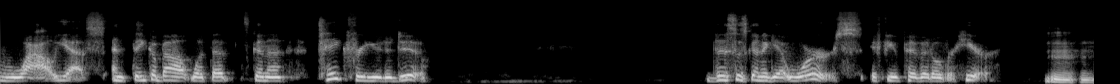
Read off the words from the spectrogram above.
wow yes. And think about what that's going to take for you to do. This is going to get worse if you pivot over here. Mm-hmm.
